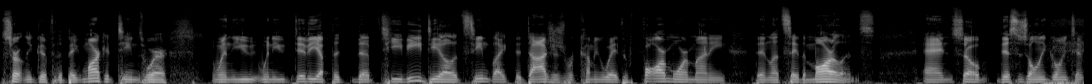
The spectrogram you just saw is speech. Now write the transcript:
certainly good for the big market teams where when you when you divvy up the, the tv deal it seemed like the dodgers were coming away with far more money than let's say the marlins. And so this is only going to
